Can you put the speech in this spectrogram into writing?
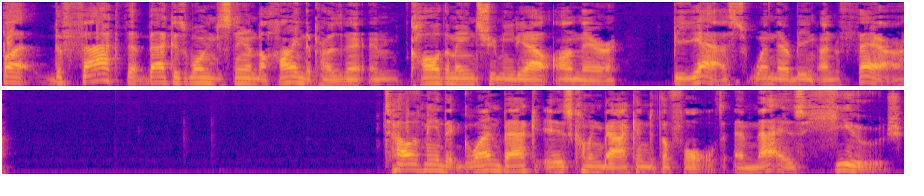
But the fact that Beck is willing to stand behind the president and call the mainstream media out on their BS when they're being unfair tells me that Glenn Beck is coming back into the fold, and that is huge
